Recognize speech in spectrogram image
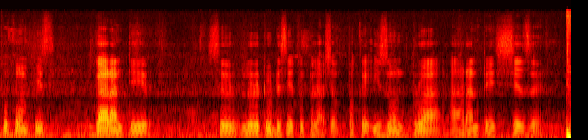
pour qu'on puisse garantir le retour de ces populations, parce qu'ils ont droit à rentrer chez eux.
